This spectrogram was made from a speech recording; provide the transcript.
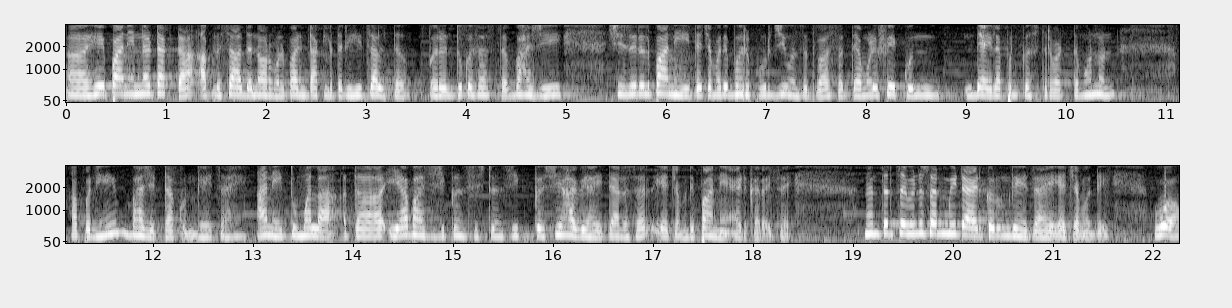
हे पाणी न टाकता आपलं साधं नॉर्मल पाणी टाकलं तरीही चालतं. परंतु कसं असतं भाजी शिजलेलं पाणी त्याच्यामध्ये भरपूर जीवनसत्व असतात. त्यामुळे फेकून द्यायला पण कसतर वाटतं म्हणून आपण हे भाजीत टाकून घ्यायचं आहे. आणि तुम्हाला आता या भाजीची कन्सिस्टन्सी कशी हवी आहे त्यानुसार याच्यामध्ये पाणी ॲड करायचं आहे. नंतर चवीनुसार मीठ ॲड करून घ्यायचं आहे याच्यामध्ये. व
